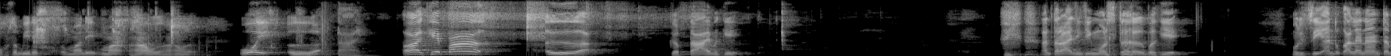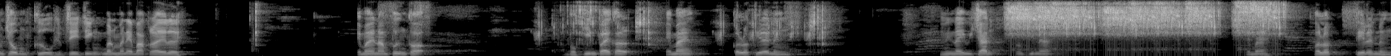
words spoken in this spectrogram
โอ้สมีเด็กออกมาดิมาห้าวเหรอห้าวเหรอโอ้ยเออตายเอ้ยเคปเปอร์เออเกือบตายเมื่อกี้ อันตรายจริงๆมอนสเตอร์เมื่อกี้64อันทุกอันเลยนะท่านชมคือ64จริง มันไม่ได้บั๊กอะไรเลย เห็นไหมน้ำผึ้งก็พอกินไปก็เห็นไหมก็ลดทีละหนึ่งนี่ในวิชั่นต้องกินนะ เห็นไหมก็ลดทีละหนึ่ง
